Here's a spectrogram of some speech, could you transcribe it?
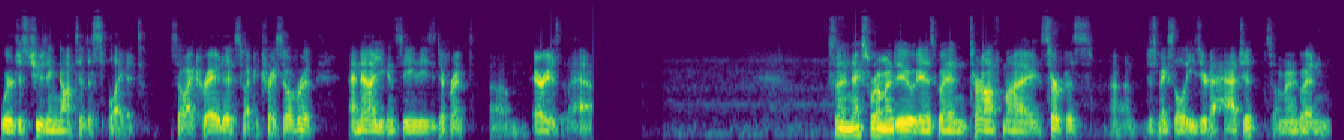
We're just choosing not to display it. So I created it so I could trace over it. And now you can see these different um, areas that I have. So then next what I'm going to do is go ahead and turn off my surface. Uh, just makes it a little easier to hatch it. So I'm going to go ahead and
